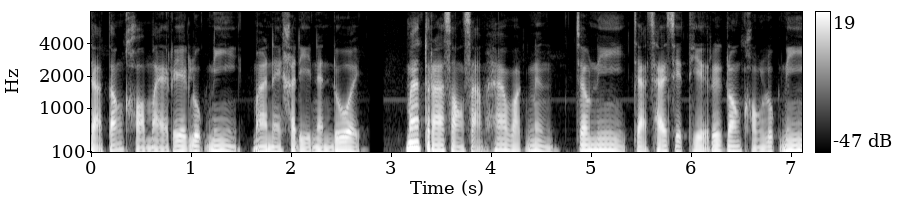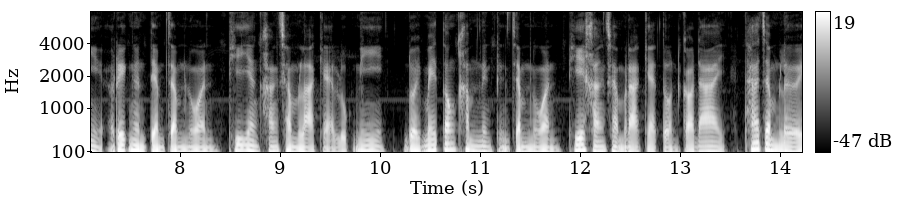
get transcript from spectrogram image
จะต้องขอหมายเรียกลูกหนี้มาในคดีนั้นด้วย มาตรา 235วรรคหนึ่ง เจ้าหนี้จะใช้สิทธิเรียกร้องของลูกหนี้เรียกเงินเต็มจำนวน ที่ยังค้างชำระแก่ลูกหนี้ โดยไม่ต้องคำนึงถึงจำนวน ที่ค้างชำระแก่ตนก็ได้ ถ้าจำเลย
